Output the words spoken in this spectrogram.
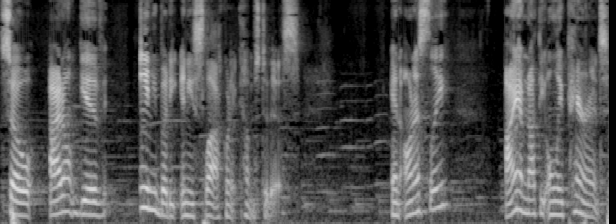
So, I don't give anybody any slack when it comes to this. And honestly, I am not the only parent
